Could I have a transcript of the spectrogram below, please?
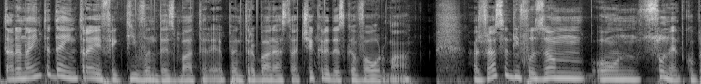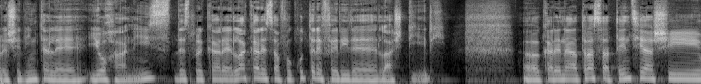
Dar înainte de a intra efectiv în dezbatere pe întrebarea asta, ce credeți că va urma? Aș vrea să difuzăm un sunet cu președintele Iohannis, despre care, la care s-a făcut referire la știri, uh, care ne-a atras atenția și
